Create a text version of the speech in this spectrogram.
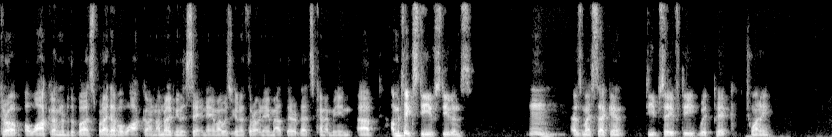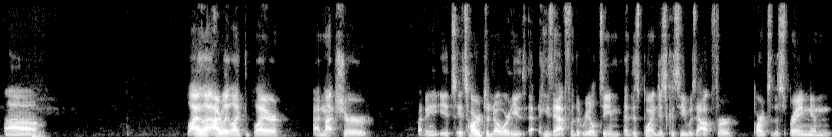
throw a walk on under the bus, but I'd have a walk on. I'm not even going to say a name. I was going to throw a name out there. That's kind of mean. Uh, I'm gonna take Steve Stephens Mm. as my second deep safety with pick 20. Um, I, I really like the player. I'm not sure. I mean, it's it's hard to know where he's he's at for the real team at this point, just because he was out for parts of the spring and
